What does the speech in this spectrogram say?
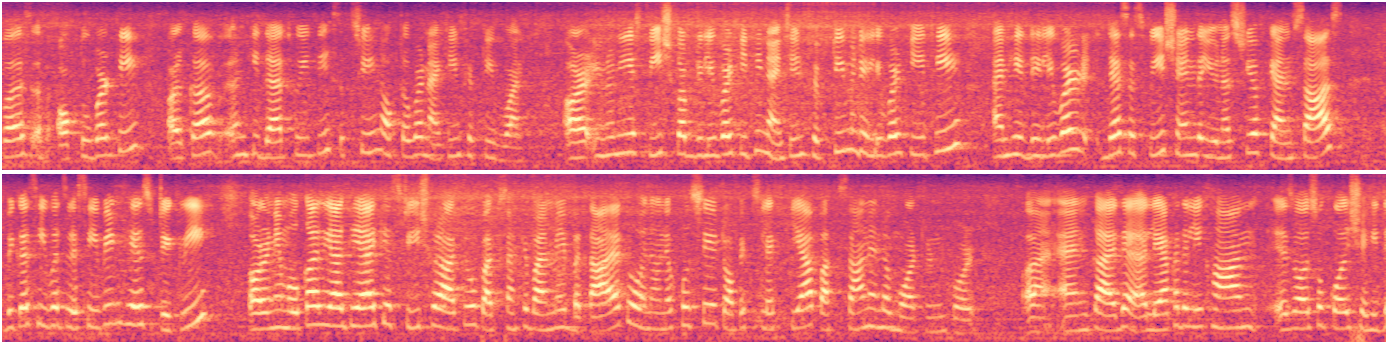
first October थी और कब इनकी डेथ हुई थी? Sixteen October nineteen fifty one और इन्होंने ये स्पीच कब डिलीवर की थी? 1950 में डिलीवर की थी। And he deliver this speech in the university of Kansas because he was receiving his degree और उन्हें मौका दिया गया कि स्टेज पर आके वो पाकिस्तान के बारे में बताया तो उन्होंने खुद से टॉपिक सेलेक्ट किया, Pakistan and the modern world and Quaid, Liaquat Ali Khan is also call Shaheed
